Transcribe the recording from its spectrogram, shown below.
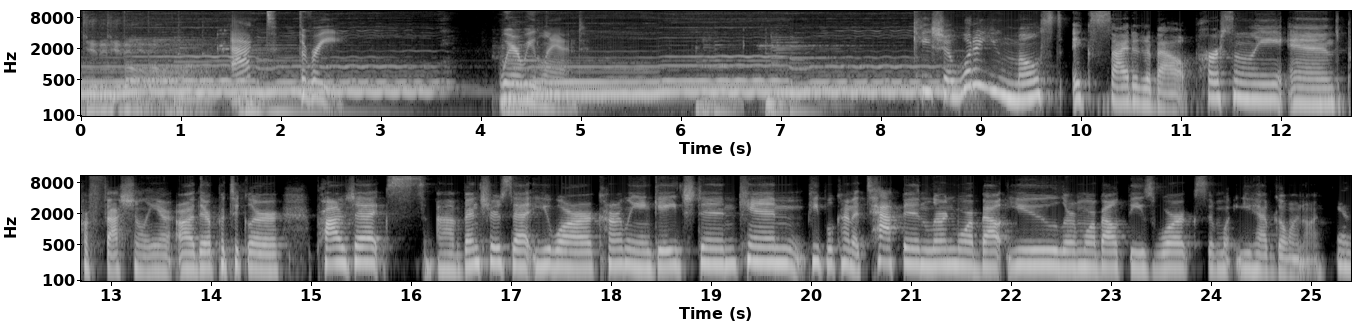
Get involved. Act three Where we land. Keisha, what are you most excited about personally and professionally? Are, are there particular projects, uh, ventures that you are currently engaged in? Can people kind of tap in, learn more about you, learn more about these works and what you have going on? Yeah,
